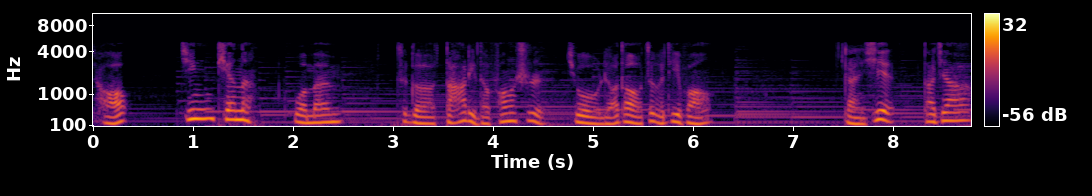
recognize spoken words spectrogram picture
好，今天呢，我们这个打理的方式就聊到这个地方。感谢大家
